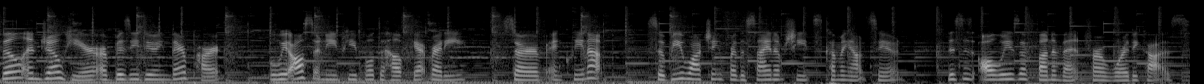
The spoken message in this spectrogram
Phil and Joe here are busy doing their part, but we also need people to help get ready, serve, and clean up, so be watching for the sign up sheets coming out soon. This is always a fun event for a worthy cause.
